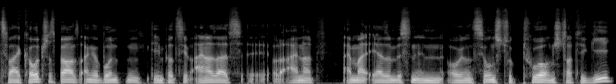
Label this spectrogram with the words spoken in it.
zwei Coaches bei uns angebunden, die im Prinzip einerseits äh, oder einer, einmal eher so ein bisschen in Organisationsstruktur und Strategie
